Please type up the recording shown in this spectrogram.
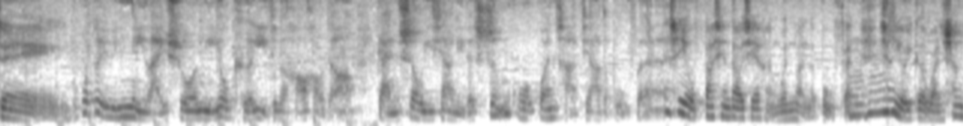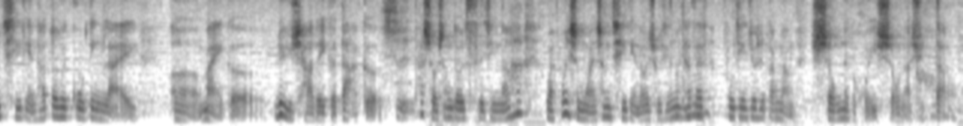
对，不过对于你来说，你又可以这个好好的啊，感受一下你的生活观察家的部分。但是也有发现到一些很温暖的部分，嗯像有一个晚上七点，他都会固定来，呃，买个绿茶的一个大哥，是他手上都是刺青，然后他晚为什么晚上七点都会出现？因为他在附近就是帮忙收那个回收拿去倒。是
